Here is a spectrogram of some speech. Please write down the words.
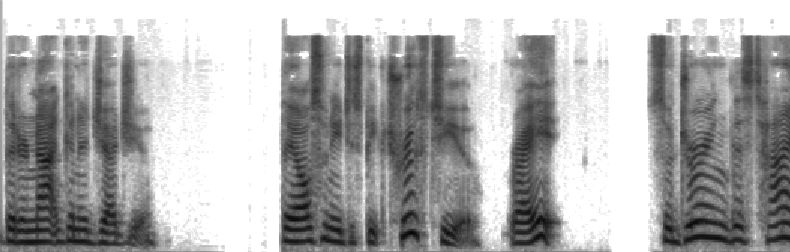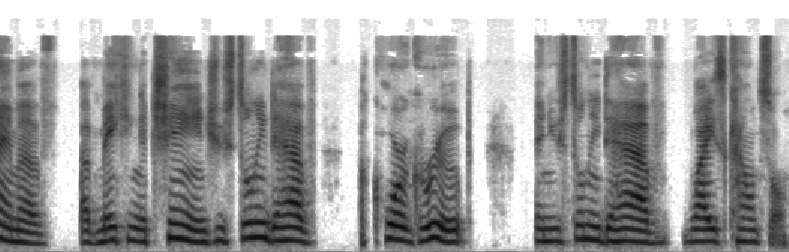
that are not going to judge you? They also need to speak truth to you, right? So during this time of of making a change, you still need to have a core group and you still need to have wise counsel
